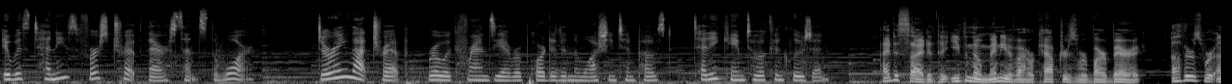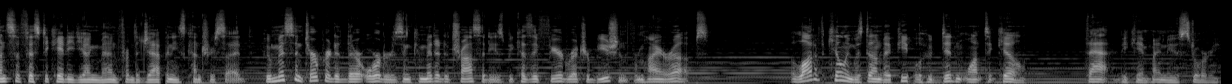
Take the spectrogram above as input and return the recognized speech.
It was Tenney's first trip there since the war. During that trip, Roig Franzia reported in the Washington Post, Tenney came to a conclusion. I decided that even though many of our captors were barbaric, others were unsophisticated young men from the Japanese countryside who misinterpreted their orders and committed atrocities because they feared retribution from higher ups. A lot of killing was done by people who didn't want to kill. That became my news story.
